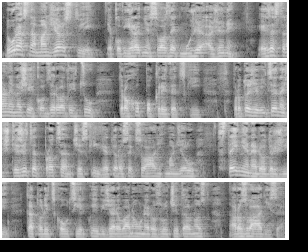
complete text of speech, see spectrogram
Důraz na manželství jako výhradně svazek muže a ženy je ze strany našich konzervativců trochu pokrytecký, protože více než 40% českých heterosexuálních manželů stejně nedodrží katolickou církvi vyžadovanou nerozlučitelnost a rozvádí se.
